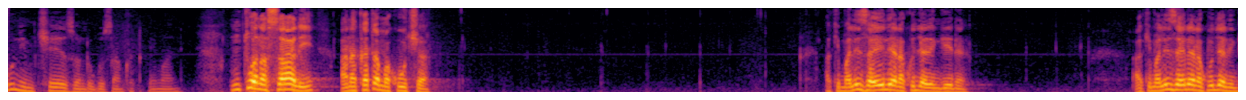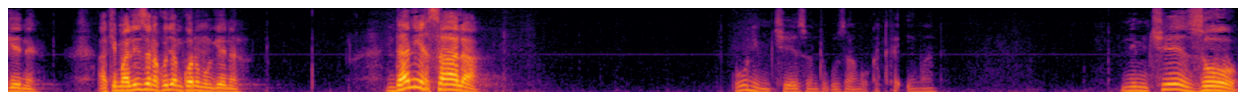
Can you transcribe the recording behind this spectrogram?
huu ni mchezo ndugu zangu katika imani. Mtu anasali anakata makucha. Akimaliza ili anakuja lingine. Akimaliza ili anakuja lingine. Akimaliza anakuja mkono mwingine. Ndani ya sala. Huu ni mchezo ndugu zangu katika imani. Ni mchezo.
